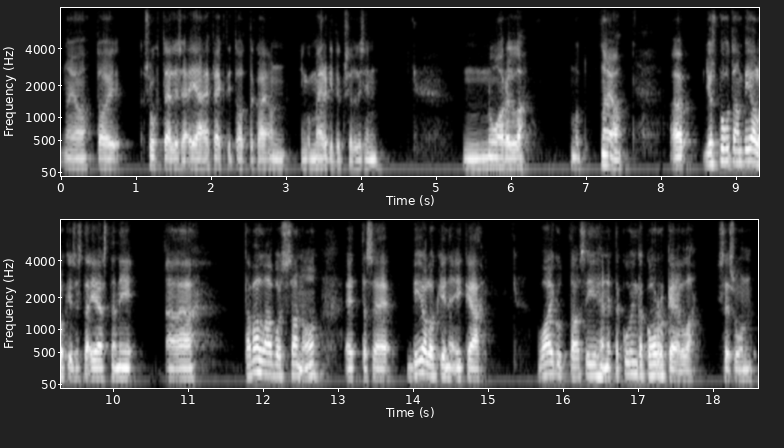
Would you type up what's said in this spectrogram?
no joo, toi suhteellisen iän-efekti totta kai on niin merkityksellisin nuorilla. Mut, no joo. Jos puhutaan biologisesta iästä, niin ää, tavallaan voisi sanoa, että se biologinen ikä vaikuttaa siihen, että kuinka korkealla se sun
